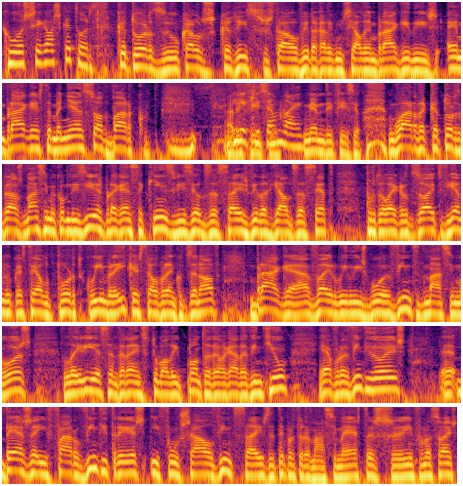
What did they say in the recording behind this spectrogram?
que hoje chega aos 14. 14, o Carlos Carriço está a ouvir a Rádio Comercial em Braga e diz em Braga esta manhã só de barco. Ah, E aqui também. Mesmo difícil. Guarda 14 graus de máxima, como dizias, Bragança 15, Viseu 16, Vila Real 17, Porto Alegre 18, Viana do Castelo, Porto, Coimbra e Castelo Branco 19, Braga, Aveiro e Lisboa 20 de máxima hoje, Leiria, Santarém, Setúbal e Ponta Delgada 21, Évora 22, eh, Beja e Faro 23 e Funchal 26 da temperatura máxima. Estas informações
